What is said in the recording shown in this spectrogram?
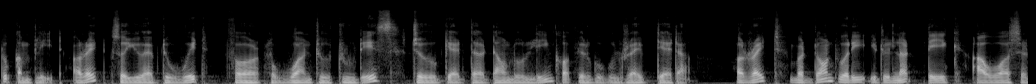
to complete all right? So you have to wait for one to two days to get the download link of your google drive data all right? But don't worry it will not take hours or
